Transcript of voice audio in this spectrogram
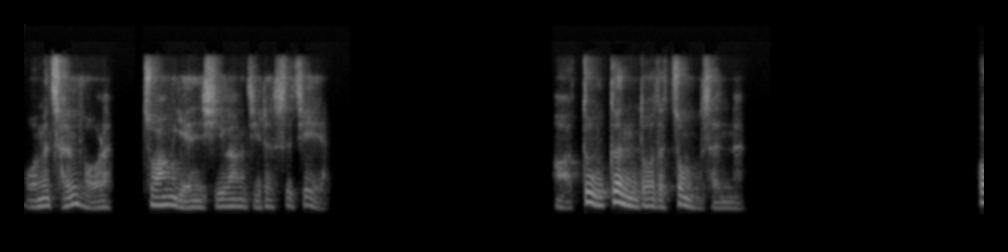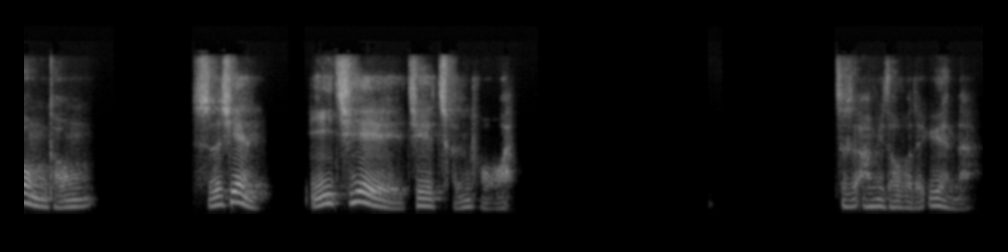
我们成佛了，庄严西方极乐世界！啊，度更多的众生呢，共同实现一切皆成佛啊！这是阿弥陀佛的愿呢。啊，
